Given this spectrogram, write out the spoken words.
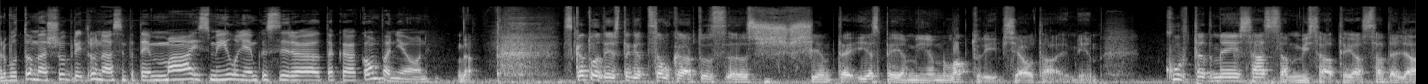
Varbūt tomēr šobrīd runāsim par tiem mājas mīluļiem, kas ir tā kā kompanjoni. Jā. Skatoties tagad savukārt uz šiem iespējamiem labturības jautājumiem, kur tad mēs esam visā tajā sadaļā?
